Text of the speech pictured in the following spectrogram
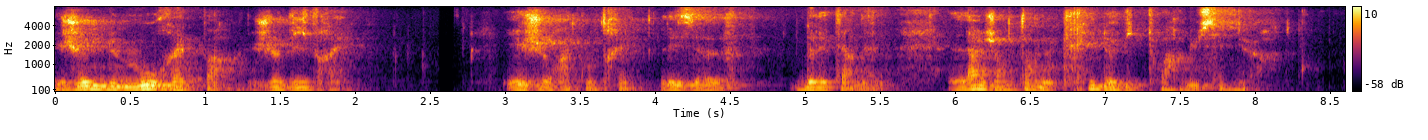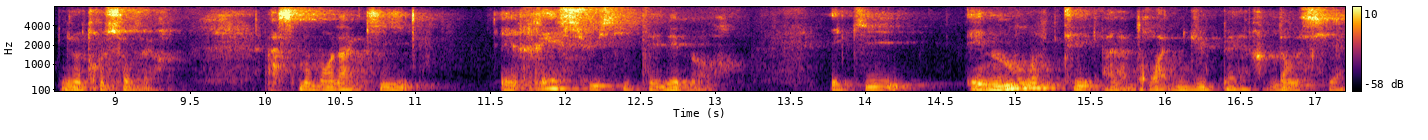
Je ne mourrai pas, je vivrai, et je raconterai les œuvres de l'Éternel. Là, j'entends le cri de victoire du Seigneur, notre Sauveur. À ce moment-là, qui est ressuscité des morts et qui est monté à la droite du Père dans le ciel.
